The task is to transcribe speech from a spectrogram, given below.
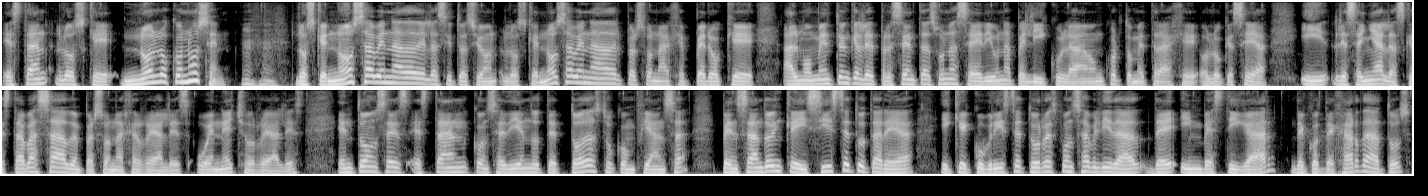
están los que no lo conocen, uh -huh. los que no saben nada de la situación, los que no saben nada del personaje, pero que al momento en que le presentas una serie, una película, un cortometraje o lo que sea, y le señalas que está basado en personajes reales o en hechos reales, entonces están concediéndote toda tu confianza pensando en que hiciste tu tarea y que cubriste tu responsabilidad de investigar, de cotejar datos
